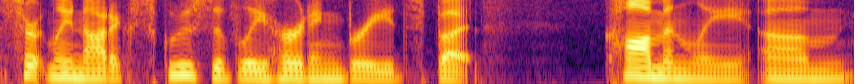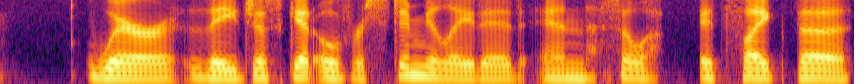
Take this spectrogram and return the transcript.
certainly not exclusively herding breeds but commonly um, where they just get overstimulated and so it's like the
